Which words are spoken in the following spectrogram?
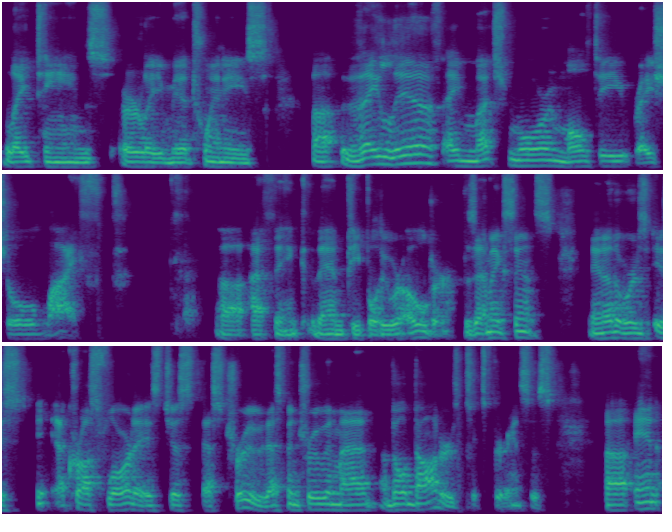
late teens early mid 20s uh, they live a much more multiracial life uh, I think, than people who are older. Does that make sense? In other words, it's across Florida. It's just that's true. That's been true in my adult daughter's experiences, uh, and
